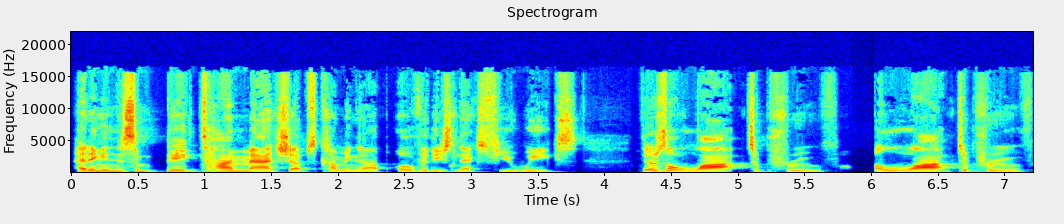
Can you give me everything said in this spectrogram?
heading into some big time matchups coming up over these next few weeks. There's a lot to prove, a lot to prove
